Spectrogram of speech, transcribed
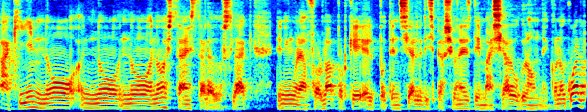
aquí no, no, no, no, está instalado Slack de ninguna forma porque el potencial de dispersión es demasiado grande. Con lo cual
